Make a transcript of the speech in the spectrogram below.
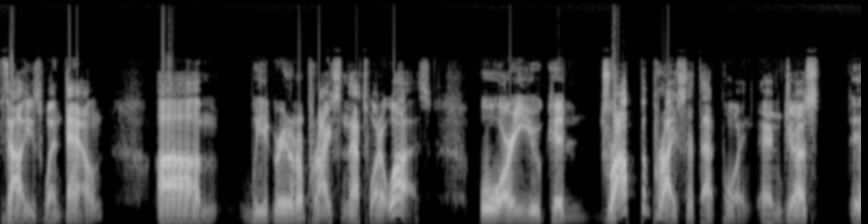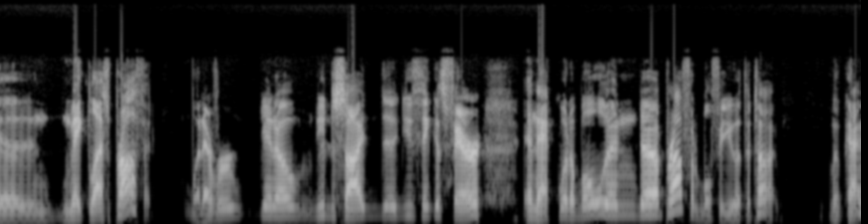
values went down. Um, we agreed on a price, and that's what it was. Or you could drop the price at that point and just uh, make less profit whatever you know you decide you think is fair and equitable and uh, profitable for you at the time. Okay.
